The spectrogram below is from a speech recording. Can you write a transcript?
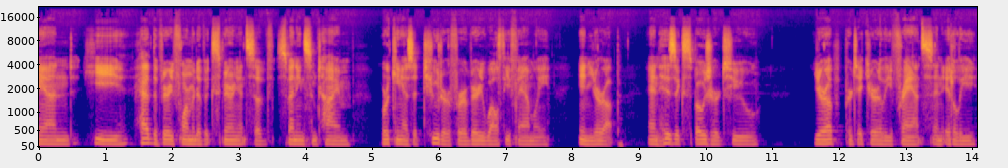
and he had the very formative experience of spending some time working as a tutor for a very wealthy family in Europe. And his exposure to Europe, particularly France and Italy,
